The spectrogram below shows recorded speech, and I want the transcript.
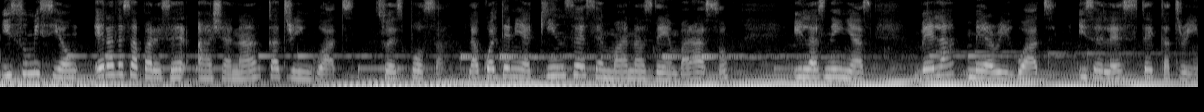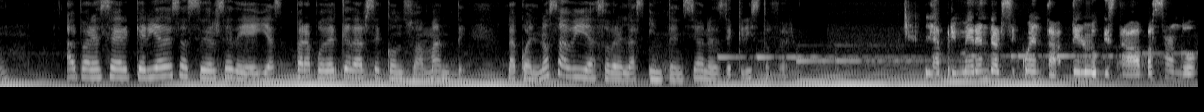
Y su misión era desaparecer a Shannon Catherine Watts, su esposa, la cual tenía 15 semanas de embarazo, y las niñas Bella Mary Watts y Celeste Catherine. Al parecer quería deshacerse de ellas para poder quedarse con su amante, la cual no sabía sobre las intenciones de Christopher. La primera en darse cuenta de lo que estaba pasando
